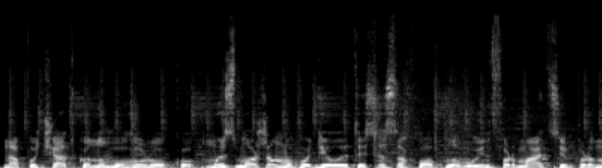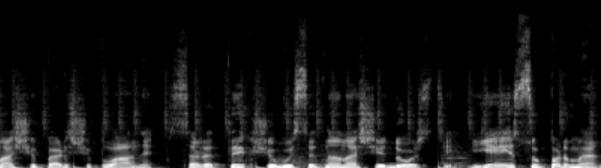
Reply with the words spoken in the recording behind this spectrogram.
На початку нового року ми зможемо поділитися захопливою інформацією про наші перші плани. Серед тих, що висять на нашій дошці, є і Супермен.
